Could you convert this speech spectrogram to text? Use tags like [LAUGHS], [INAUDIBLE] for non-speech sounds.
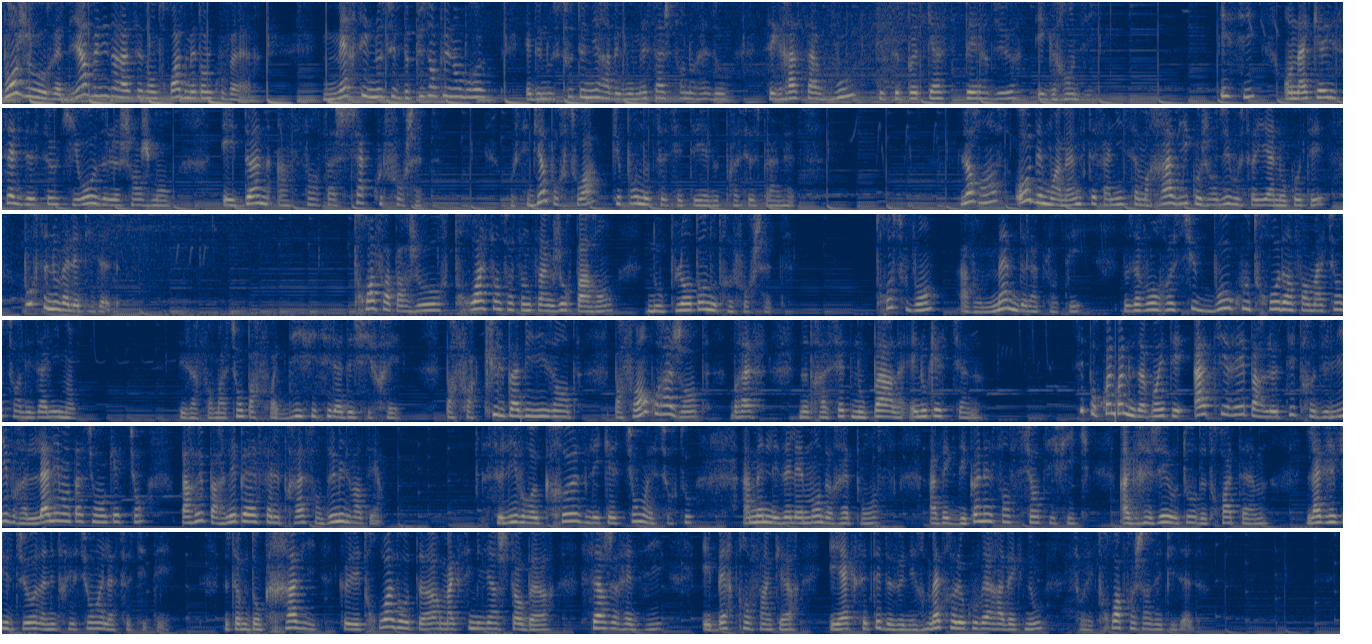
Bonjour et bienvenue dans la saison 3 de Mettons le couvert. Merci de nous suivre de plus en plus nombreux et de nous soutenir avec vos messages sur nos réseaux. C'est grâce à vous que ce podcast perdure et grandit. Ici, on accueille celles et ceux qui osent le changement et donnent un sens à chaque coup de fourchette, aussi bien pour soi que pour notre société et notre précieuse planète. Laurence, Aude et moi-même, Stéphanie, sommes ravis qu'aujourd'hui vous soyez à nos côtés pour ce nouvel épisode. Trois fois par jour, 365 jours par an, nous plantons notre fourchette. Trop souvent, avant même de la planter, nous avons reçu beaucoup trop d'informations sur les aliments. Des informations parfois difficiles à déchiffrer, parfois culpabilisantes, parfois encourageantes, bref, notre assiette nous parle et nous questionne. C'est pourquoi nous avons été attirés par le titre du livre L'alimentation en question, paru par l'EPFL Press en 2021. Ce livre creuse les questions et surtout amène les éléments de réponse avec des connaissances scientifiques agrégées autour de trois thèmes, l'agriculture, la nutrition et la société. Nous sommes donc ravis que les trois auteurs, Maximilien Stauber, Serge Redzi et Bertrand Finker, aient accepté de venir mettre le couvert avec nous sur les trois prochains épisodes.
